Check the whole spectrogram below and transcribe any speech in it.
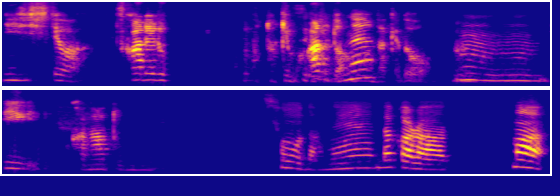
にしては疲れる時もあると思うんだけど、うんうんうん。いいかなと思う。そうだね。だから、まあ、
